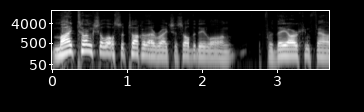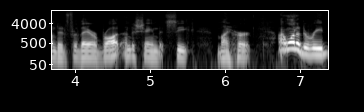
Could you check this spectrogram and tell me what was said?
my tongue shall also talk of thy righteous all the day long, for they are confounded, for they are brought unto shame that seek my hurt. I wanted to read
